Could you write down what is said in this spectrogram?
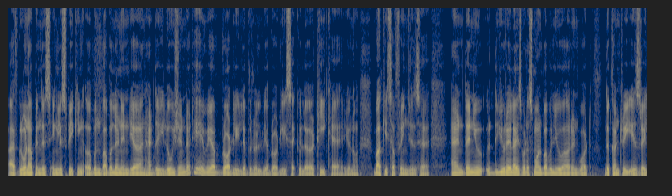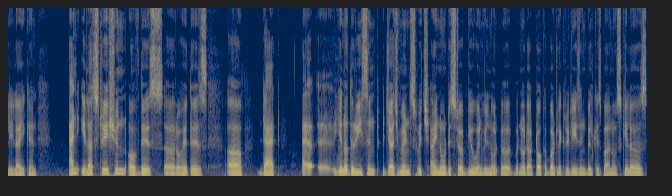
I've grown up in this English speaking urban bubble in India and had the illusion that, hey, we are broadly liberal, we are broadly secular, theek hai, you know, baki sab fringes hai and then you you realize what a small bubble you are and what the country is really like. And an illustration of this uh, rohit is uh, that uh, uh, you know the recent judgments which I know disturbed you and we'll no, uh, no doubt talk about like releasing Bilkis Bano's Killers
